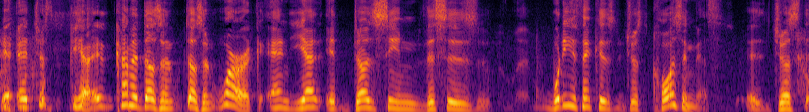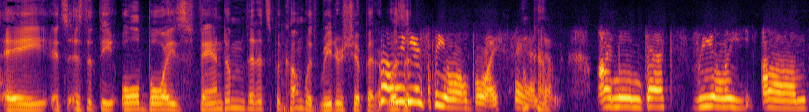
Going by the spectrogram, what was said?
Yeah, it just yeah, it kind of doesn't doesn't work, and yet it does seem this is. What do you think is just causing this? It just a it's is it the all boys fandom that it's become with readership at Well, was it is the all boys fandom. okay. I mean, that's really um,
